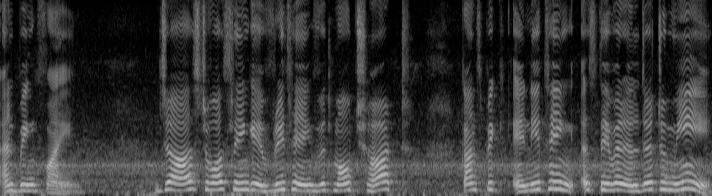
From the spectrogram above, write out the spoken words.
and being fine. Just was seeing everything with mouth shut. Can't speak anything as they were elder to me.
